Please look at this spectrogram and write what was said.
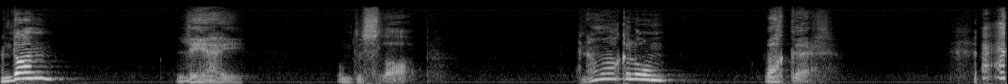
En dan lê hy om te slaap. En dan maak hulle hom wakker. Ek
